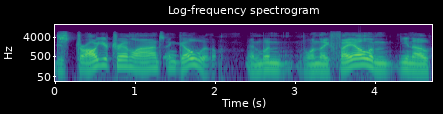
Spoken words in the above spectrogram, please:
just draw your trend lines and go with them. And when when they fail, and you know,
